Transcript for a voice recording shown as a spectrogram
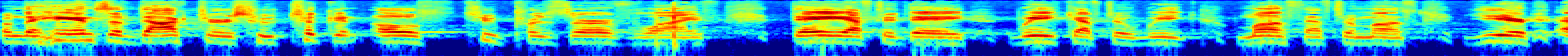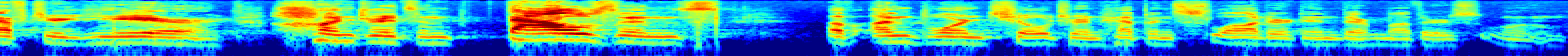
from the hands of doctors who took an oath to preserve life day after day, week after week, month after month, year after year. Hundreds and thousands of unborn children have been slaughtered in their mother's womb.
